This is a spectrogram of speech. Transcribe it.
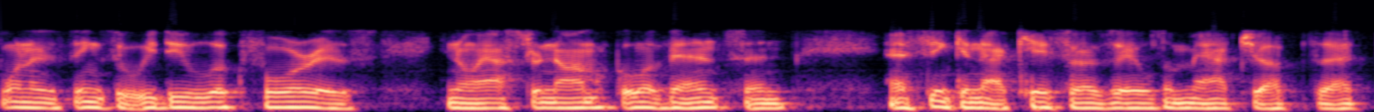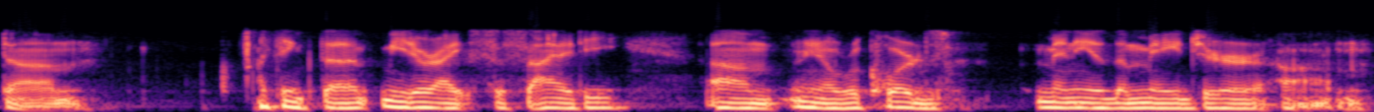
one of the things that we do look for is you know, astronomical events. And, and I think in that case, I was able to match up that. Um, I think the Meteorite Society, um, you know, records many of the major um,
